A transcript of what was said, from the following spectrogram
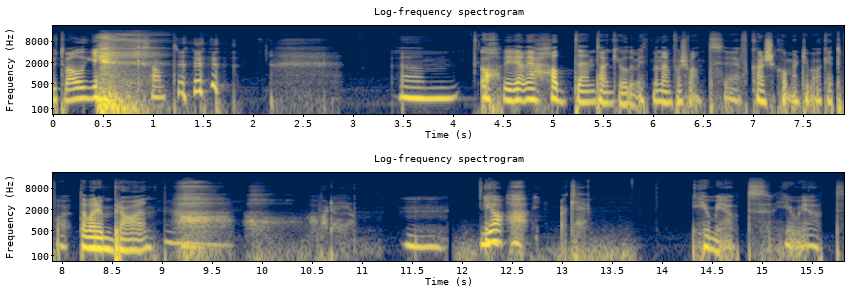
utvalg. Ikke sant? Um, åh, Vivian, jeg hadde en tanke i hodet mitt, men den forsvant. Jeg kanskje kommer den tilbake etterpå. Det var en bra en. Åh, hva var det igjen? Mm. Ja, OK. Hear me out. Hear me out.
